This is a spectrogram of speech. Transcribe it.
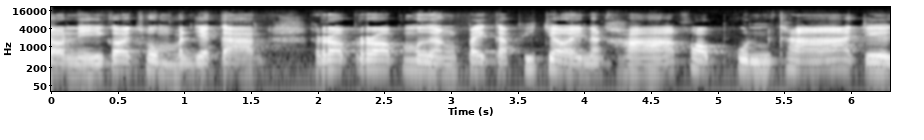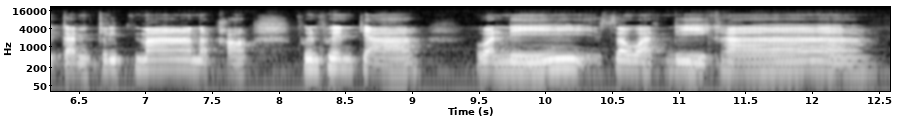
ตอนนี้ก็ชมบรรยากาศ รอบๆเมืองไปกับพี่จอยนะคะ ขอบคุณค่ะ เจอกันคลิปหน้านะคะ เพื่อนๆจ๋าวันนี้สวัสดีค่ะ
